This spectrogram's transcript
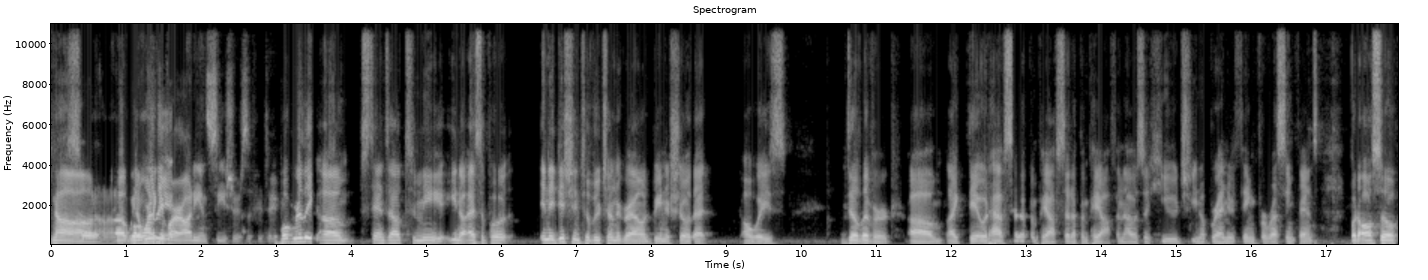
no, So, no, no, no. uh, we don't what want to really- give our audience seizures if you're taking. What really um, stands out to me, you know, I suppose, in addition to Lucha Underground being a show that always delivered, um, like they would have set up and payoff, set up and payoff, and that was a huge, you know, brand new thing for wrestling fans. But also,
